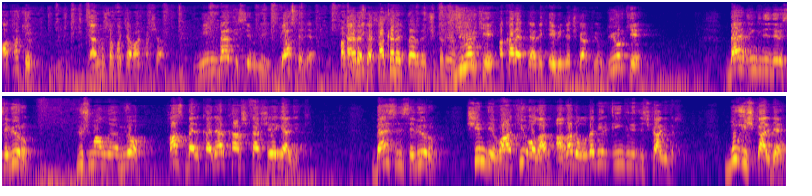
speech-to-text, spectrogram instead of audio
Atatürk yani Mustafa Kemal Paşa Minber isimli gazetede kendi Akare, gazetesinde akaretlerde çıkarıyor. diyor ki akaretlerdeki evinde çıkartıyor. Diyor ki ben İngilizleri seviyorum. Düşmanlığım yok. Hasbel kader karşı karşıya geldik. Ben sizi seviyorum. Şimdi vaki olan Anadolu'da bir İngiliz işgalidir. Bu işgalde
